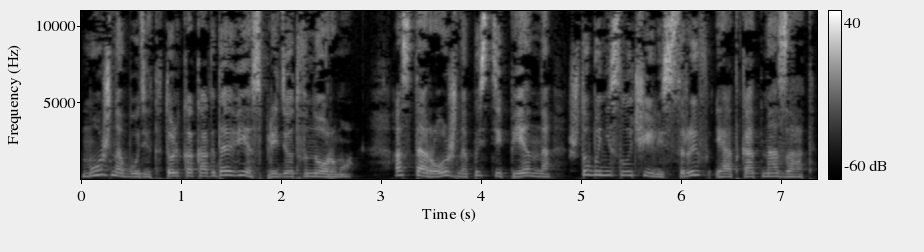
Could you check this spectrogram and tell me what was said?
можно будет только когда вес придет в норму. Осторожно, постепенно, чтобы не случились срыв и откат назад.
